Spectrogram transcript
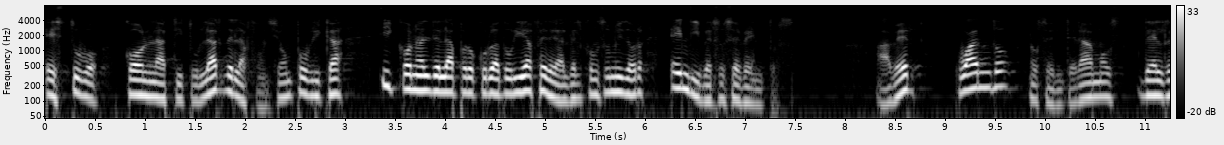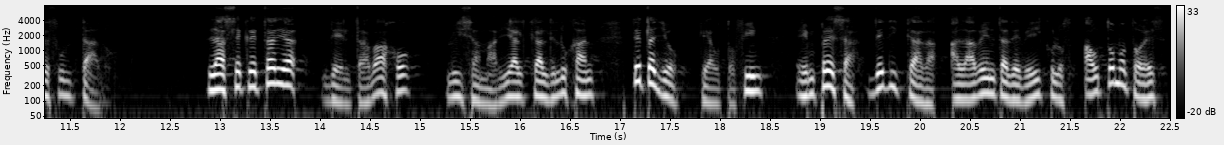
estuvo con la titular de la función pública y con el de la Procuraduría Federal del Consumidor en diversos eventos. A ver cuándo nos enteramos del resultado. La secretaria del Trabajo, Luisa María Alcalde Luján, detalló que Autofin, empresa dedicada a la venta de vehículos automotores,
